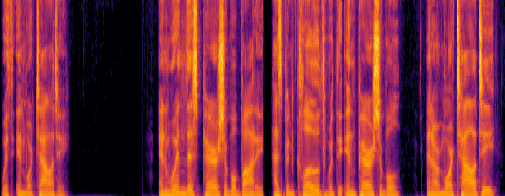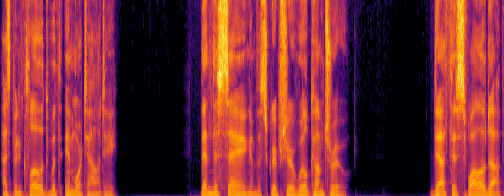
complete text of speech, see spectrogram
with immortality. And when this perishable body has been clothed with the imperishable, and our mortality has been clothed with immortality, then the saying of the Scripture will come true Death is swallowed up,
